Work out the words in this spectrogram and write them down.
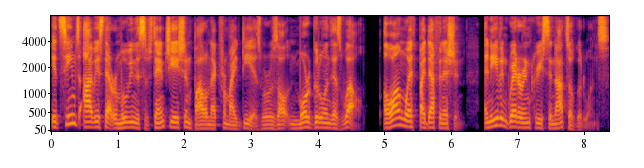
It seems obvious that removing the substantiation bottleneck from ideas will result in more good ones as well, along with, by definition, an even greater increase in not so good ones.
